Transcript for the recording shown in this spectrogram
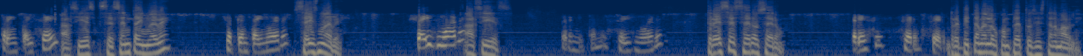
36, así es, 69, 79, 69, 69, así es, permítame, 69, 1300. 13, 00. Repítamelo completo si es tan amable.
